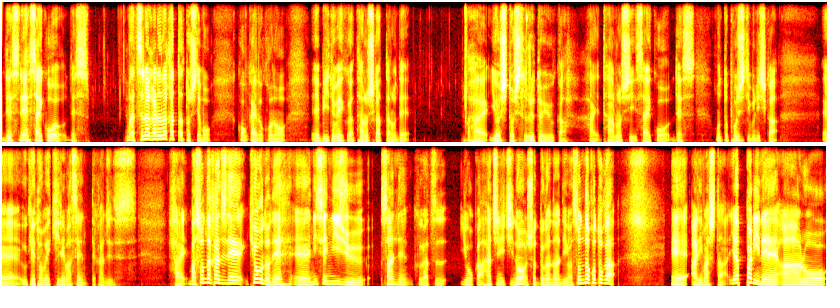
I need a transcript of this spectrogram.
ですね、最高です。まあ、つながらなかったとしても、今回のこの、えビートメイクが楽しかったので、はい、よしとするというか、はい、楽しい、最高です。本当ポジティブにしか、えー受け止めきれませんって感じです。はい。まあ、そんな感じで、今日のね、えー2023年9月8日、8日のショットガンダンディは、そんなことが、えーありました。やっぱりね、あの、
